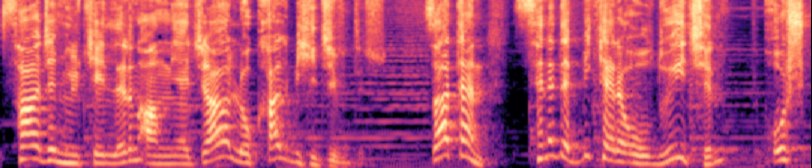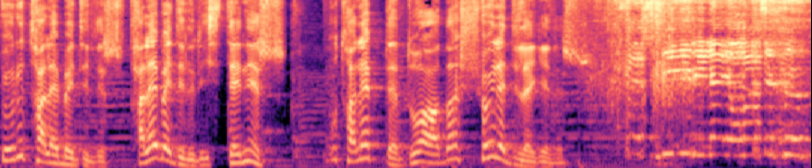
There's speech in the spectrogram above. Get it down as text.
Sadece mülkiyelilerin anlayacağı lokal bir hicivdir. Zaten senede bir kere olduğu için hoşgörü talep edilir. Talep edilir, istenir. Bu talep de duada şöyle dile gelir. Teşbir ile yola çıkıp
